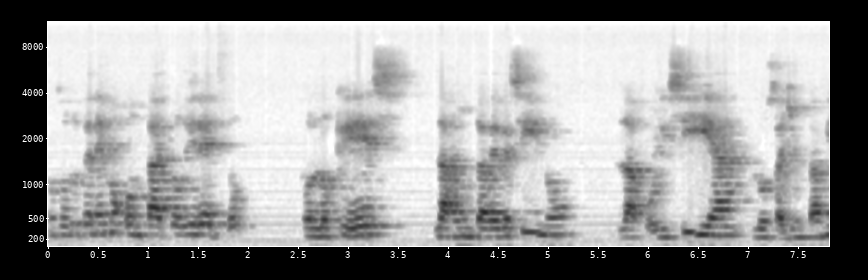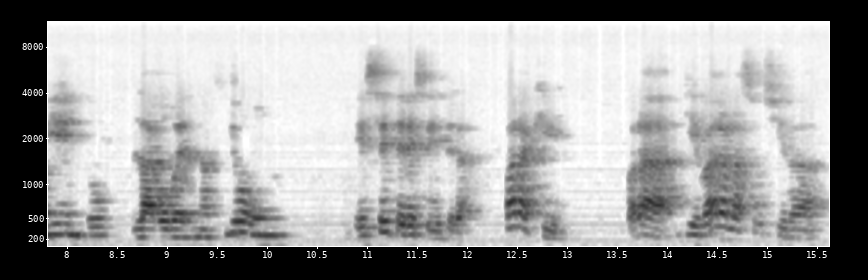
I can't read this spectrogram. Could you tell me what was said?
nosotros tenemos contacto directo con lo que es la Junta de Vecinos, la policía, los ayuntamientos, la gobernación, etcétera, etcétera. ¿Para qué? Para llevar a la sociedad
